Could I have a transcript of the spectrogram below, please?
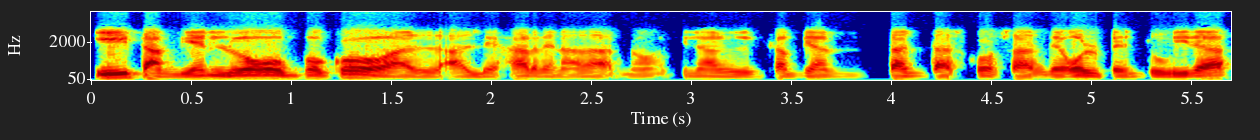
y también luego un poco al, al, dejar de nadar, ¿no? Al final cambian tantas cosas de golpe en tu vida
